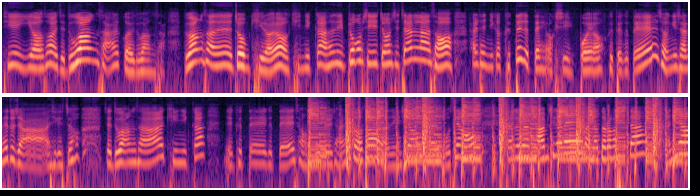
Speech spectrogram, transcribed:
뒤에 이어서 이제 누앙사 할 거예요. 누앙사. 누앙사는 좀 길어요. 기니까 선생님 조금씩 조금씩 잘라서 할 테니까 그때그때 역시 뭐예요? 그때 그때 정리 잘 해두자. 아시겠죠? 이제 누앙사 기니까 이제 그때 정리를 잘 해둬서 나중에 시험 잘 보세요. 자 그러면 다음 시간에 만나도록 합시다. 안녕.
